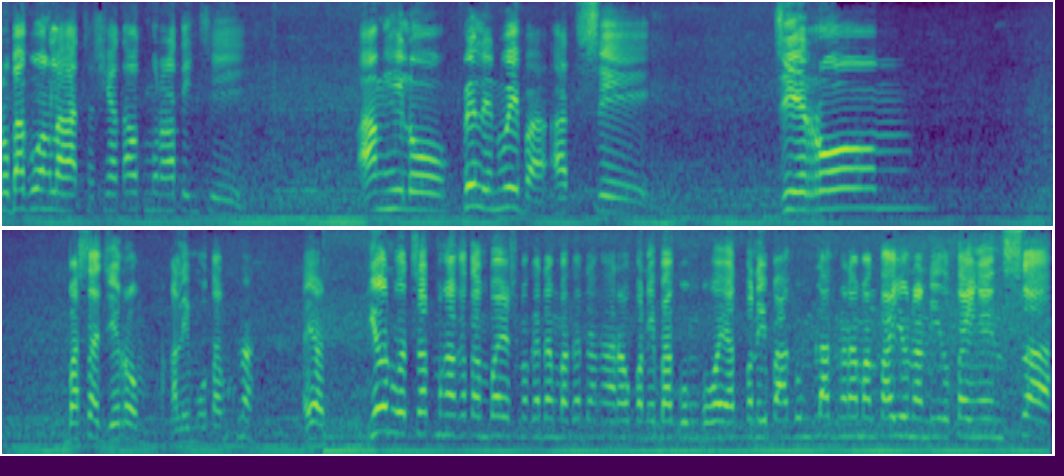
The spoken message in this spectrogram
Pero bago ang lahat, sa shoutout muna natin si Angelo Villanueva at si Jerome Basta Jerome, nakalimutan ko na. Ayun. Yun, what's up mga katambayers? Magandang magandang araw, panibagong buhay at panibagong vlog na naman tayo. Nandito tayo ngayon sa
